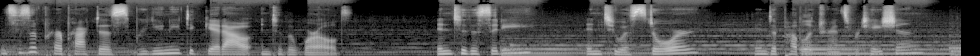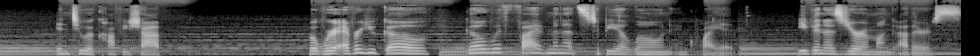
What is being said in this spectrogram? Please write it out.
This is a prayer practice where you need to get out into the world, into the city, into a store, into public transportation, into a coffee shop. But wherever you go, go with five minutes to be alone and quiet, even as you're among others.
